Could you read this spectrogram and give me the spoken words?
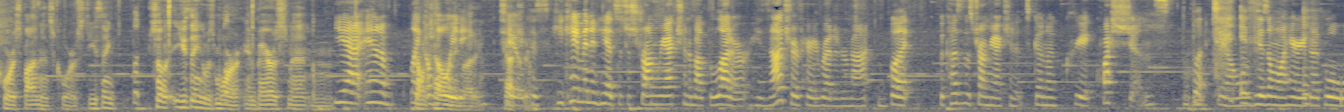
correspondence course. Do you think? So you think it was more embarrassment and Yeah, and a, like avoiding too, Gotcha. because he came in and he had such a strong reaction about the letter. He's not sure if Harry read it or not, but because of the strong reaction, it's gonna create questions. But You know, if he doesn't want Harry to be like, "Well,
